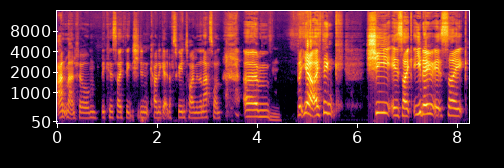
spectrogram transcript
ant-man film because i think she didn't kind of get enough screen time in the last one um, mm. but yeah i think she is like you know it's like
